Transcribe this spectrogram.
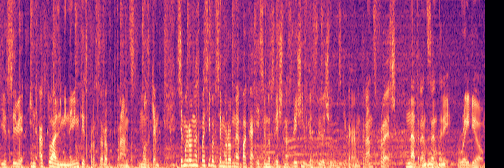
и всеми актуальными новинками из просторов транс-музыки. Всем огромное спасибо, всем огромное огромное пока и всем до встречи на следующей неделе в следующем выпуске программы Transfresh на Century Radio.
